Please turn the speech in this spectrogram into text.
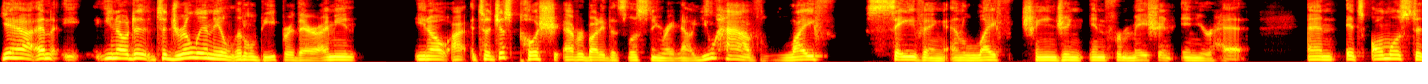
Yeah, and you know to to drill in a little deeper there. I mean, you know, I, to just push everybody that's listening right now, you have life saving and life changing information in your head. And it's almost a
